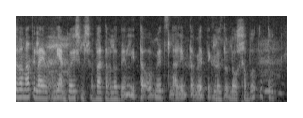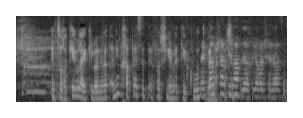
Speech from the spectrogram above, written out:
עכשיו אמרתי להם, אני הגוי של שבת, אבל עוד אין לי את האומץ להרים את המתג, לא לכבות אותו. הם צוחקים עליי, כאילו, אני אומרת, אני מחפשת איפה שיהיה מתיקות. אני שאלתי רב, דרך אגב, על השאלה הזאת.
